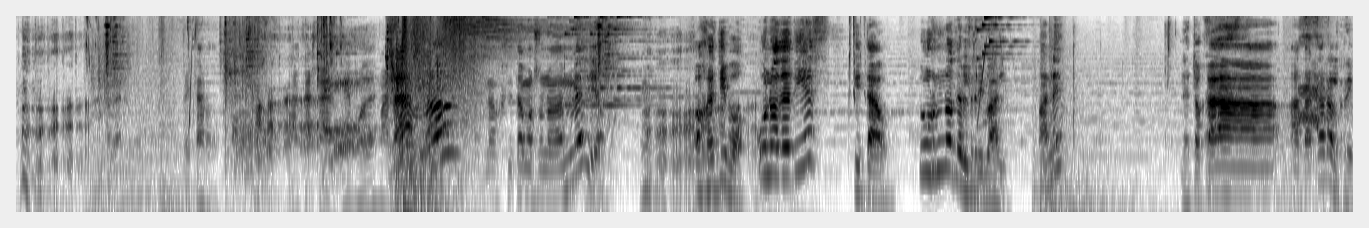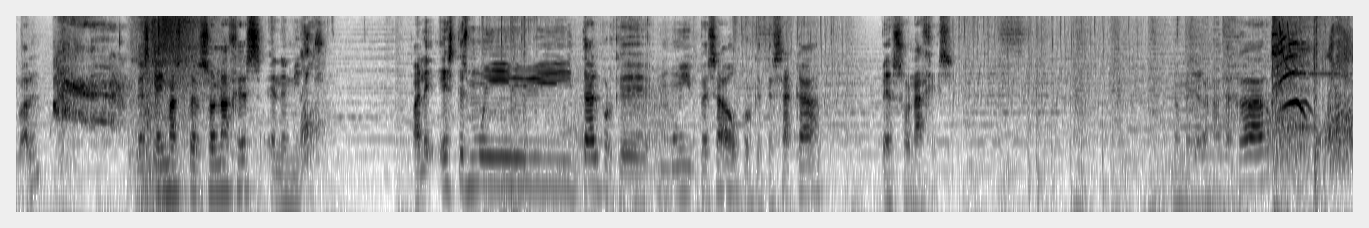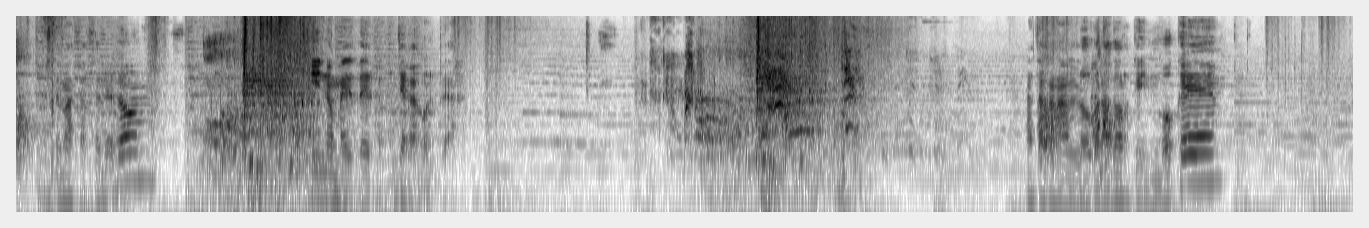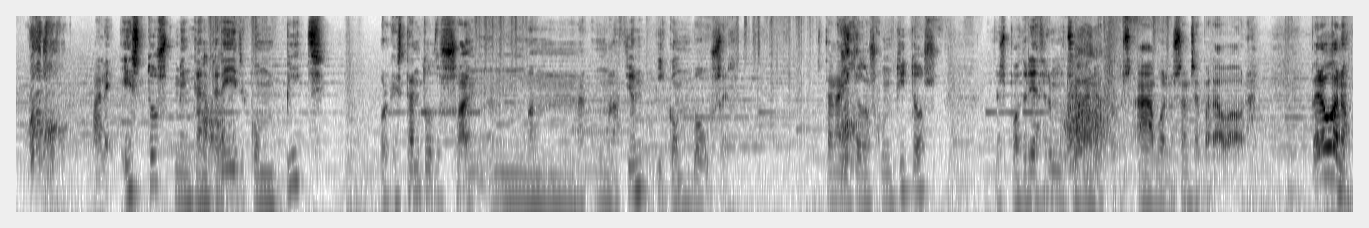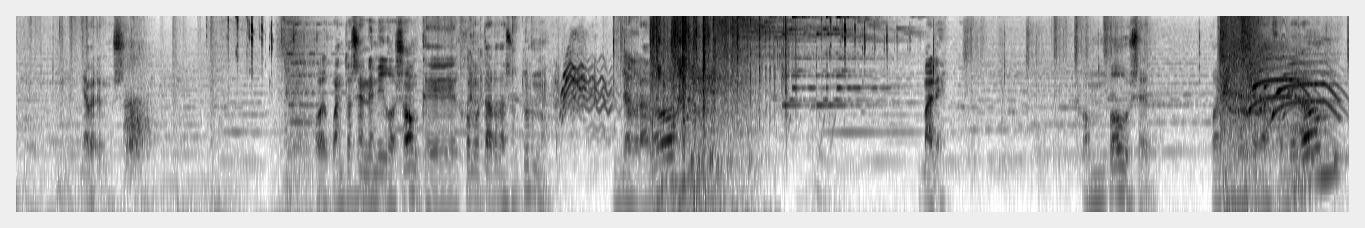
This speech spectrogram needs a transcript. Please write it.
A ver, petardo. Atacar, que puedes matar, ¿no? Nos quitamos uno de en medio. Objetivo, 1 de 10, quitado. Turno del rival, ¿vale? Le toca atacar al rival. Ves que hay más personajes enemigos. Vale, este es muy tal porque muy pesado porque te saca personajes. No me llegan a atacar. Este me hace acelerón. Y no me llega a golpear. Atacan al logrador que invoqué. Vale, estos me encantaría ir con Peach. Porque están todos en acumulación y con Bowser. Están ahí todos juntitos. Les podría hacer mucho daño a todos. Ah, bueno, se han separado ahora. Pero bueno, ya veremos. Joder, ¿cuántos enemigos son? ¿Qué, ¿Cómo tarda su turno? Labrador. Vale. Con Bowser. Podemos hacer acelerón.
